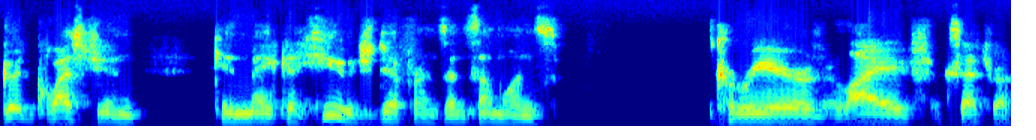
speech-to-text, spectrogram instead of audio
good question can make a huge difference in someone's career, their life, etc.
